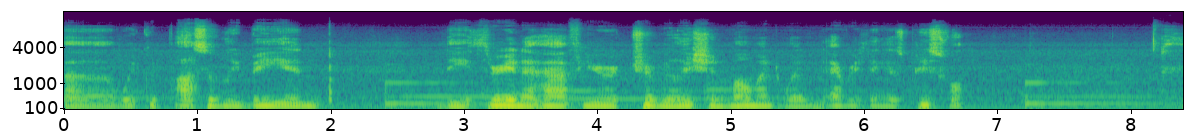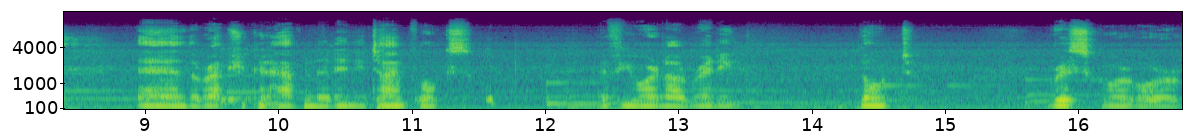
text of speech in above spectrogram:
Uh, we could possibly be in the three and a half year tribulation moment when everything is peaceful. And the rapture could happen at any time, folks. If you are not ready, don't risk or, or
